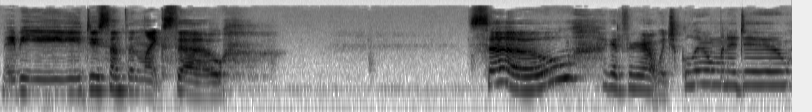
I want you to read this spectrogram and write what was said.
Maybe do something like so. So, I gotta figure out which glue I'm gonna do.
